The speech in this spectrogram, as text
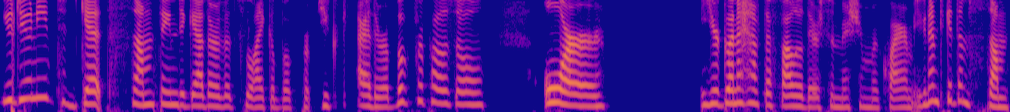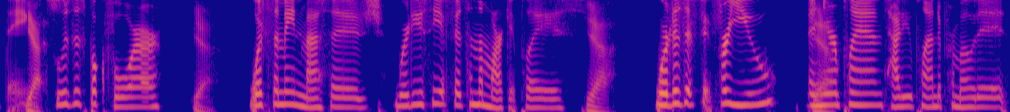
You do need to get something together that's like a book. Pro- you either a book proposal, or you're going to have to follow their submission requirement. You're going to have to get them something. Yes. Who is this book for? Yeah. What's the main message? Where do you see it fits in the marketplace? Yeah. Where does it fit for you and Yeah. your plans? How do you plan to promote it?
